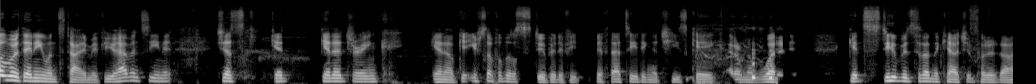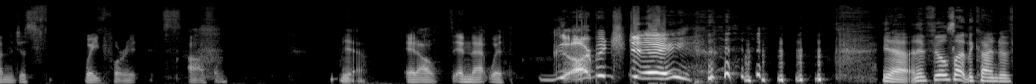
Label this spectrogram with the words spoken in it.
well worth anyone's time if you haven't seen it just get get a drink you know get yourself a little stupid if you if that's eating a cheesecake i don't know what it is get stupid sit on the couch and put it on and just wait for it it's awesome Yeah. and i'll end that with garbage day Yeah, and it feels like the kind of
